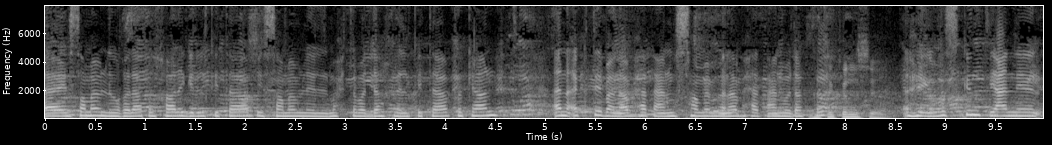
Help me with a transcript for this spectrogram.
يصمم للغلاف الخارجي للكتاب يصمم للمحتوى الداخلي للكتاب. فكان أنا أكتب أنا أبحث عن مصمم أنا أبحث عن مدقق. في كل شيء. أيوة بس كنت يعني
